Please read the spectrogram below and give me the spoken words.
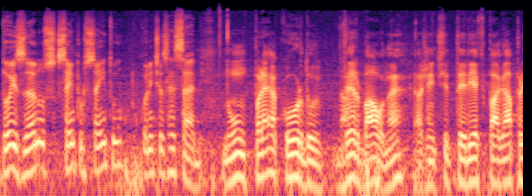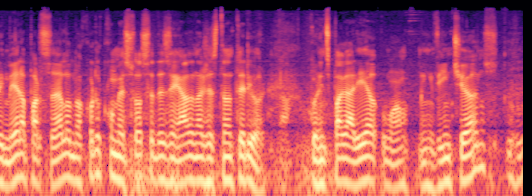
dois anos, 100% o Corinthians recebe. Num pré-acordo tá. verbal, né? A gente teria que pagar a primeira parcela no acordo que começou a ser desenhado na gestão anterior. Tá. O Corinthians pagaria uma, em 20 anos uhum.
